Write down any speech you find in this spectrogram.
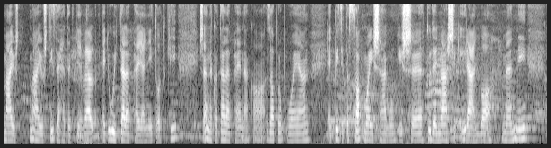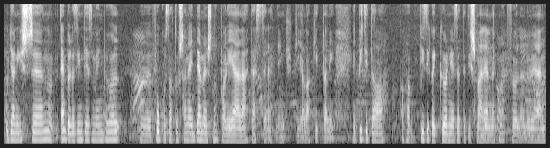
május, május 17-ével egy új telephelyen nyitott ki, és ennek a telephelynek az apropóján egy picit a szakmaiságunk is tud egy másik irányba menni, ugyanis ebből az intézményből fokozatosan egy demens nappali ellátást szeretnénk kialakítani. Egy picit a a fizikai környezetet is már ennek megfelelően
